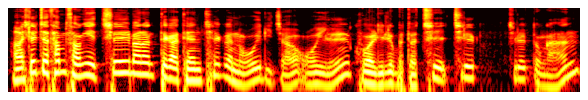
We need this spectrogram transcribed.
어, 실제 삼성이 7만 원대가 된 최근 5일이죠. 5일 9월 1일부터 7, 7, 7일 동안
